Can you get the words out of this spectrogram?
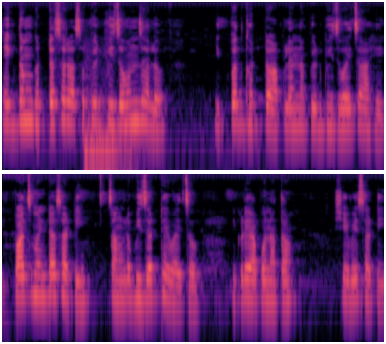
एकदम घट्टसर असं पीठ भिजवून झालं इतपत घट्ट आपल्यांना पीठ भिजवायचं आहे. पाच मिनटासाठी चांगलं भिजत ठेवायचं. इकडे आपण आता शेवेसाठी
